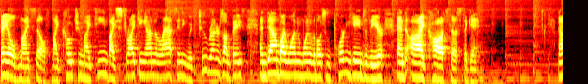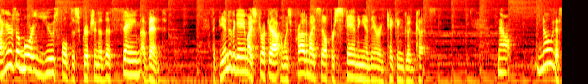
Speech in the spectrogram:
failed myself, my coach and my team by striking out in the last inning with two runners on base and down by one in one of the most important games of the year, and I cost us the game. Now here's a more useful description of the same event. At the end of the game, I struck out and was proud of myself for standing in there and taking good cuts. Now, notice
